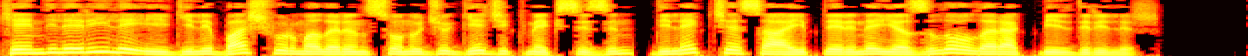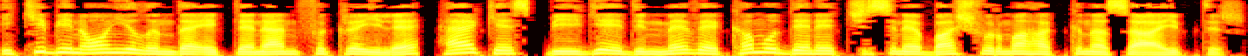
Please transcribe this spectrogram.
Kendileriyle ilgili başvurmaların sonucu gecikmeksizin, dilekçe sahiplerine yazılı olarak bildirilir. 2010 yılında eklenen fıkra ile, herkes, bilgi edinme ve kamu denetçisine başvurma hakkına sahiptir.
